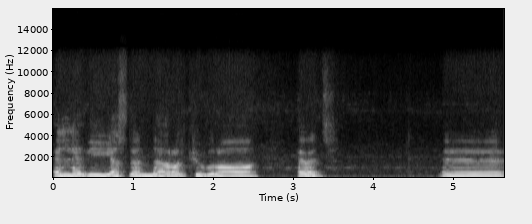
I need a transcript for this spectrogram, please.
Ellezî yeslen nâral kübrâ. Evet. Ee,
